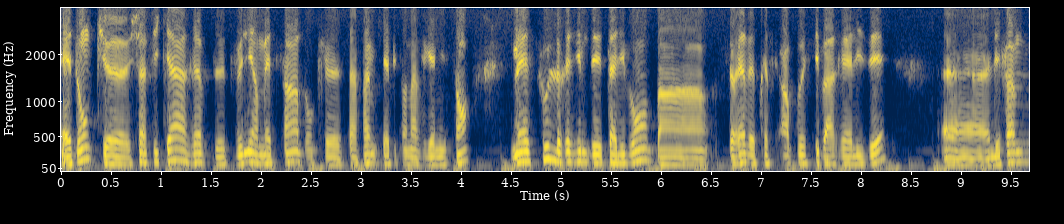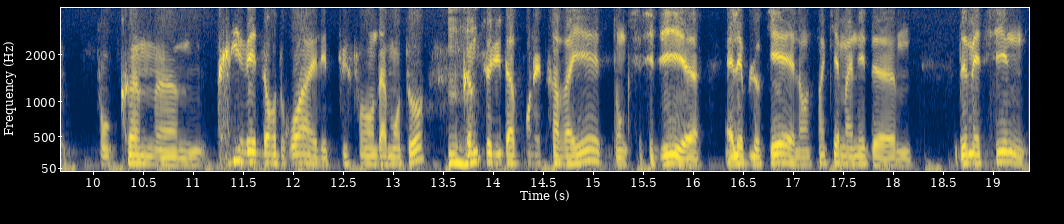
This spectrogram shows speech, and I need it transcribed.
Et donc, euh, Shafika rêve de devenir médecin, donc euh, sa femme qui habite en Afghanistan, mais sous le régime des talibans, ben, ce rêve est presque impossible à réaliser. Euh, les femmes sont comme euh, privées de leurs droits et les plus fondamentaux Mhm. comme celui d'apprendre et de travailler. Donc, ceci dit, euh, elle est bloquée, elle est en cinquième année de, de médecine,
